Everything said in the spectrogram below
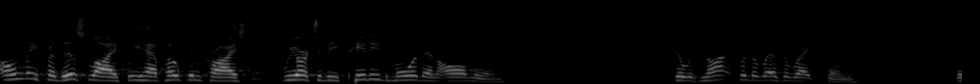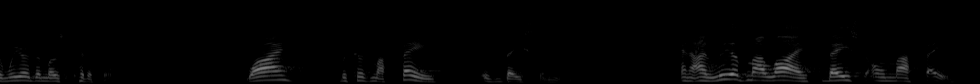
only for this life we have hope in Christ, we are to be pitied more than all men. If it was not for the resurrection, then we are the most pitiful. Why? Because my faith is based in it and I live my life based on my faith.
